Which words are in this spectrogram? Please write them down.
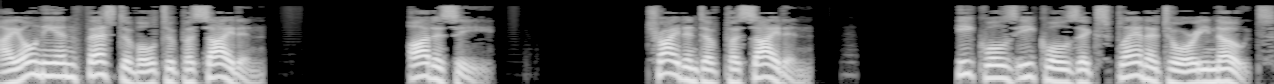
Ionian Festival to Poseidon. Odyssey. Trident of Poseidon. Explanatory notes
